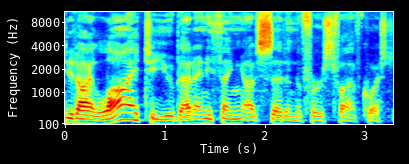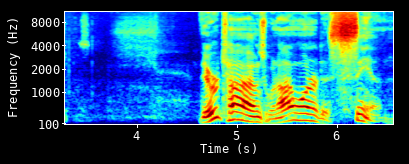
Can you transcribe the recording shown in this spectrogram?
did I lie to you about anything I've said in the first five questions? There were times when I wanted to sin,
